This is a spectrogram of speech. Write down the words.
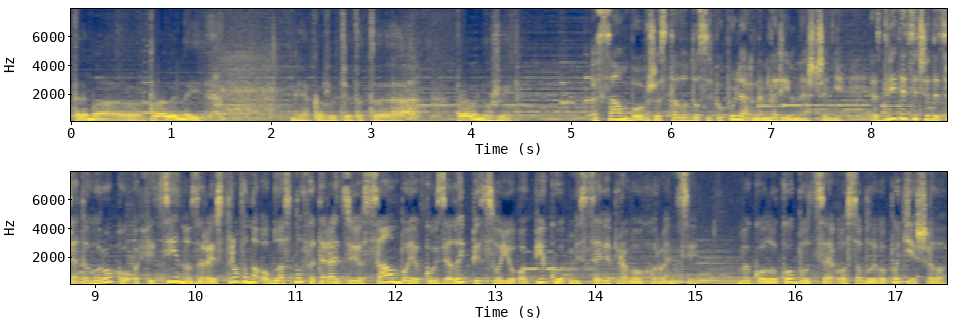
Треба е, правильний, як кажуть, е, правильно жити. Самбо вже стало досить популярним на Рівненщині. З 2010 року офіційно зареєстровано обласну федерацію самбо, яку взяли під свою опіку місцеві правоохоронці. Миколу Кобу це особливо потішило.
